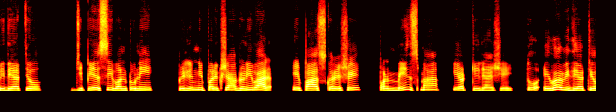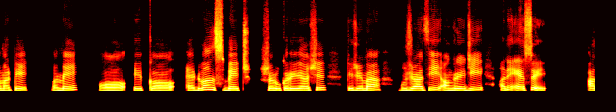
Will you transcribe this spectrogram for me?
વિદ્યાર્થીઓ જીપીએસસી વન ટુની પ્રિલિમની પરીક્ષા ઘણીવાર એ પાસ કરે છે, પણ મેન્સમાં એ અટકી જાય છે. તો એવા વિદ્યાર્થીઓ માટે અમે એક એડવાન્સ બેચ શરૂ કરી રહ્યા છે કે જેમાં ગુજરાતી, અંગ્રેજી અને એસે આ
